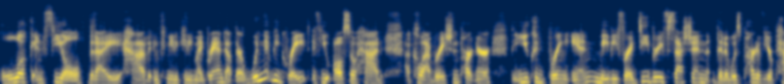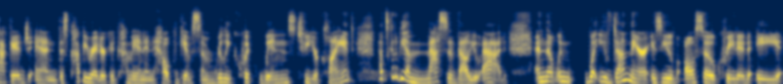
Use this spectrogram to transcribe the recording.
look and feel that i have in communicating my brand out there. Wouldn't it be great if you also had a collaboration partner that you could bring in maybe for a debrief session that it was part of your package and this copywriter could come in and help give some really quick wins to your client? That's going to be a massive value add. And that when what you've done there is you've also created a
